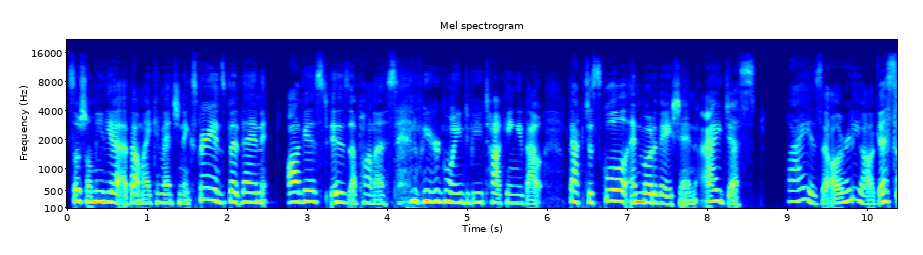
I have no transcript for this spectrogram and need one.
social media about my convention experience, but then August is upon us and we are going to be talking about back to school and motivation. I just why is it already August?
